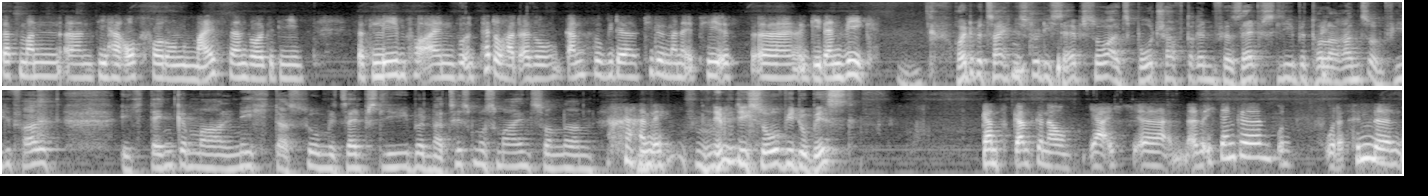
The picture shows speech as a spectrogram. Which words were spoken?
dass man äh, die Herausforderungen meistern sollte, die das Leben vor allem so in petto hat. Also ganz so wie der Titel meiner EP ist, äh, Geh deinen Weg. Mhm. Heute bezeichnest du dich selbst so als Botschafterin für Selbstliebe, Toleranz und Vielfalt. Ich denke mal nicht, dass du mit Selbstliebe Narzissmus meinst, sondern nee. nimm dich so, wie du bist. Ganz, ganz genau. Ja, ich, äh, also ich denke und, oder finde,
